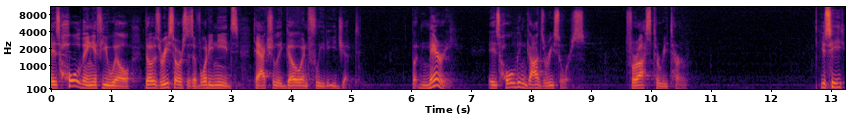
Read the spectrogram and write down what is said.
is holding, if you will, those resources of what he needs to actually go and flee to Egypt. But Mary is holding God's resource for us to return. You see,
